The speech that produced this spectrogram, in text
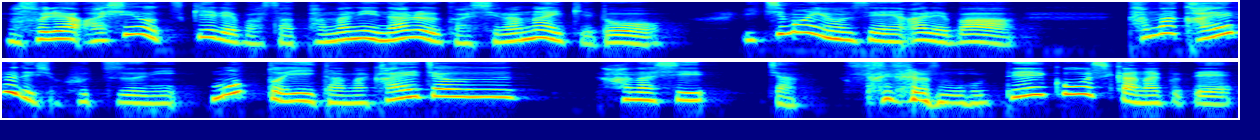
まあ、そりゃ足をつければさ、棚になるか知らないけど、1万4000円あれば、棚買えるでしょ、普通に。もっといい棚買えちゃう話じゃん。だからもう抵抗しかなくて、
